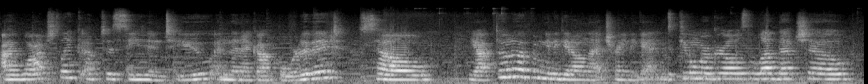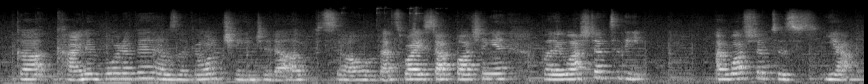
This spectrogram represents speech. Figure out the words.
I watched like up to season two and then I got bored of it. So yeah, don't know if I'm gonna get on that train again. Gilmore Girls, love that show. Got kind of bored of it. I was like, I want to change it up. So that's why I stopped watching it. But I watched up to the, I watched up to, yeah.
